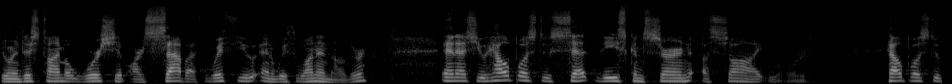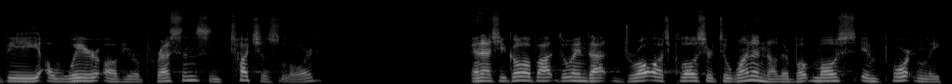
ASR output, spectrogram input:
during this time of worship, our Sabbath, with you and with one another. And as you help us to set these concerns aside, Lord, help us to be aware of your presence and touch us, Lord. And as you go about doing that, draw us closer to one another, but most importantly,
